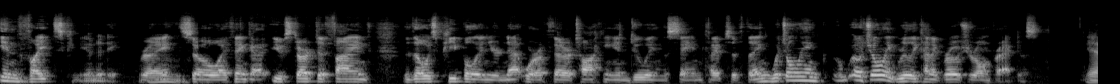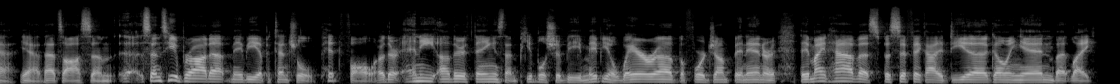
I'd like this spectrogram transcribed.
invites community, right? Mm. So I think uh, you start to find those people in your network that are talking and doing the same types of thing, which only which only really kind of grows your own practice. Yeah, yeah, that's awesome. Uh, since you brought up maybe a potential pitfall, are there any other things that people should be maybe aware of before jumping in, or they might have a specific idea going in, but like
